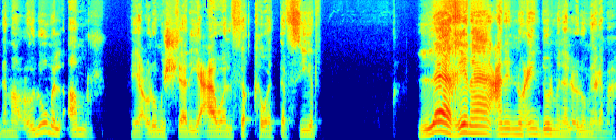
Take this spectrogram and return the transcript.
إنما علوم الأمر هي علوم الشريعة والفقه والتفسير. لا غنى عن النوعين دول من العلوم يا جماعة.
